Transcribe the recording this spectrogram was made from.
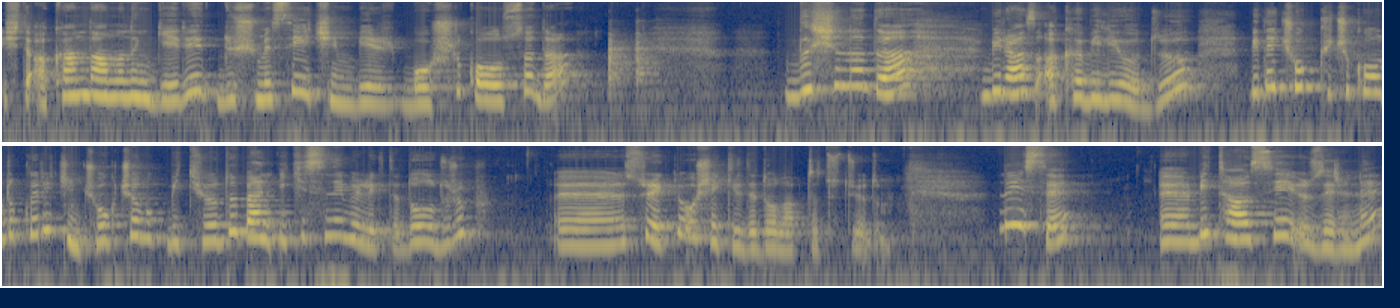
işte akan damlanın geri düşmesi için bir boşluk olsa da dışına da biraz akabiliyordu. Bir de çok küçük oldukları için çok çabuk bitiyordu. Ben ikisini birlikte doldurup e, sürekli o şekilde dolapta tutuyordum. Neyse bir tavsiye üzerine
